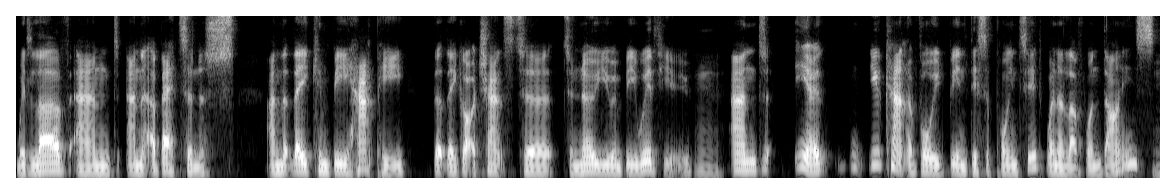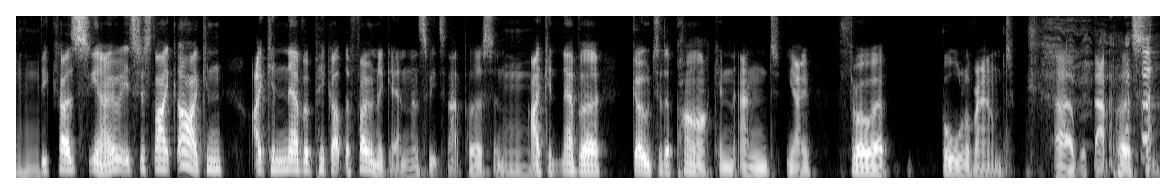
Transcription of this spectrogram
with love and and a betterness and that they can be happy that they got a chance to to know you and be with you Mm. and you know you can't avoid being disappointed when a loved one dies Mhm. because you know it's just like oh i can i can never pick up the phone again and speak to that person Mm. i can never go to the park and and you know throw a ball around uh, with that person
